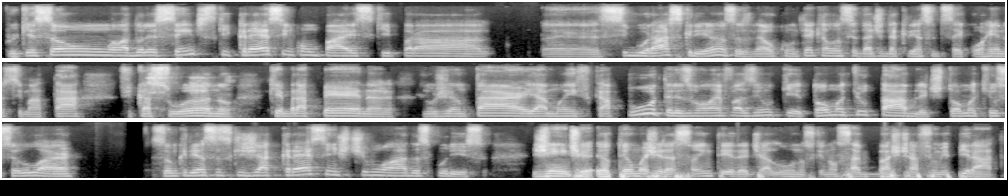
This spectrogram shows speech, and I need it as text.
Porque são adolescentes que crescem com pais que, para é, segurar as crianças, né? Ou conter aquela ansiedade da criança de sair correndo, se matar, ficar suando, quebrar perna no jantar e a mãe ficar puta, eles vão lá e faziam o quê? Toma aqui o tablet, toma aqui o celular. São crianças que já crescem estimuladas por isso. Gente, eu tenho uma geração inteira de alunos que não sabe baixar filme pirata.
